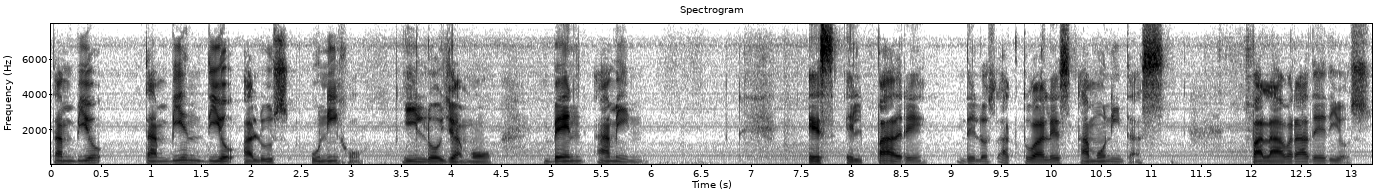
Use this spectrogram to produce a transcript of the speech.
también, dio a luz un hijo y lo llamó Ben Amin. Es el padre de los actuales amonitas. Palabra de Dios.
